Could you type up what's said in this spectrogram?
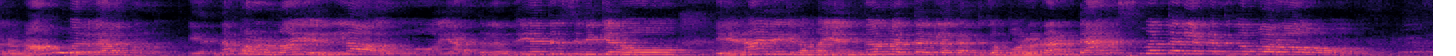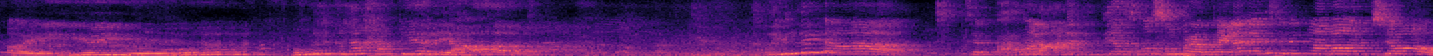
கத்துக்கணும்னா ஒரு வேலை பண்ணணும். என்ன பண்ணணும்னா எல்லாரும் இடத்துல இருந்து எந்திரிச்சு நிக்கணும். ஏன்னா இன்னைக்கு நம்ம எந்த மெத்தட்ல கத்துக்க போறோம்னா டான்ஸ் மெத்தட்ல கத்துக்க போறோம். ஐயோ உங்களுக்கெல்லாம் ஹாப்பியா இல்லையா? இல்லையா? சரி பரவாயில்ல. ஆனா வித்தியாசமா சூப்பரா இருக்கும். எல்லாரும் எழுதி இருக்கலாமா ஒரு நிமிஷம்.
